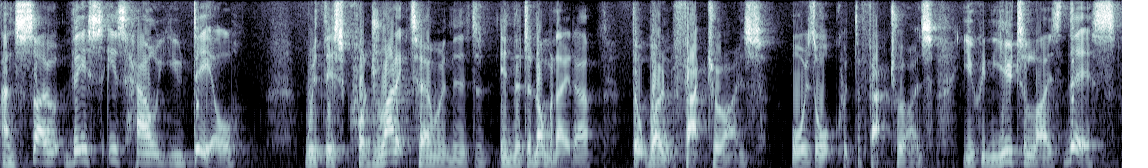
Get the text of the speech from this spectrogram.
And so this is how you deal with this quadratic term in the, in the denominator that won't factorise or is awkward to factorise. You can utilise this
